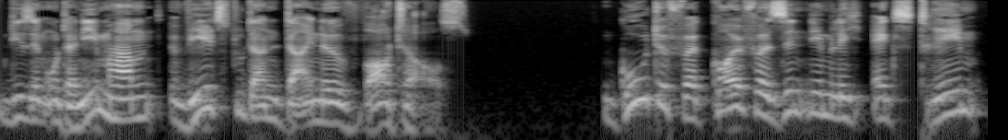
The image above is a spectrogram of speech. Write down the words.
diese im Unternehmen haben, wählst du dann deine Worte aus. Gute Verkäufer sind nämlich extrem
